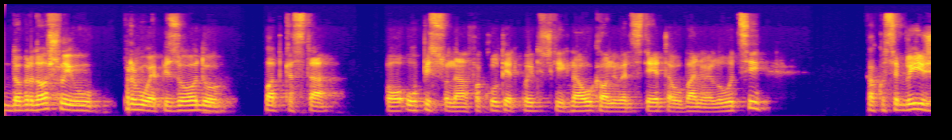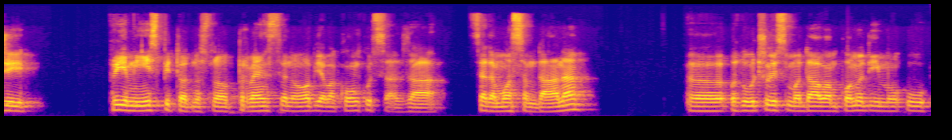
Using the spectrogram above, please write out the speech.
Dobrodošli u prvu epizodu podcasta o upisu na Fakultet političkih nauka Univerziteta u Banjoj Luci. Kako se bliži prijemni ispit, odnosno prvenstveno objava konkursa za 7-8 dana, e, odlučili smo da vam ponudimo u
